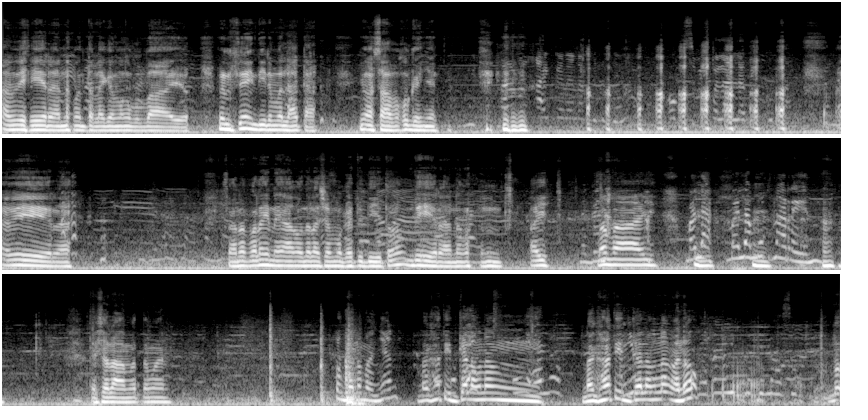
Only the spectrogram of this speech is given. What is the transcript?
Ang bihira naman talaga mga babae. oh. Hindi naman lahat ha. Yung asawa ko ganyan. Kahit Sana pala hinayaan ko na lang siya maghatid dito. Bihira naman. Ay, bye-bye. Mala, malamok na rin. Ay, salamat naman. Ano ba naman yan? Naghatid ka lang ng... Naghatid ka lang ng ano? Ba,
